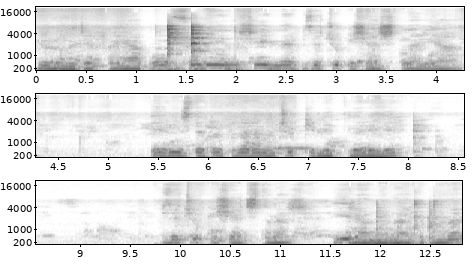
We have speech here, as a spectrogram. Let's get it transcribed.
Yorulacak bayağı. Bu Suriyeli şeyler bize çok iş açtılar ya. Evimizde durdular ama çok kirlettiler evi. Bize çok iş açtılar. İranlılardı bunlar.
